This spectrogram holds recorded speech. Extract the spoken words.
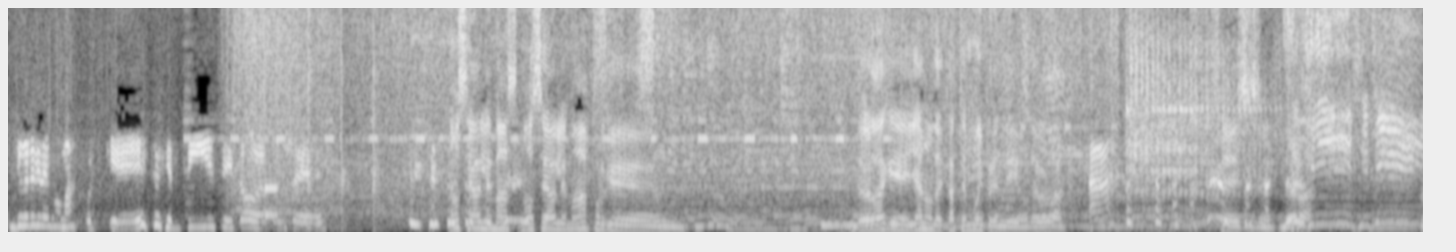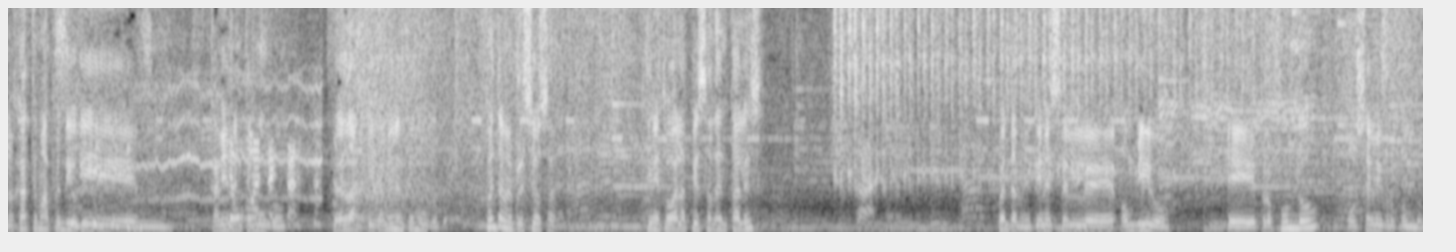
yo creo que tengo más porque he hecho ejercicio y todo. Entonces. No se hable más, no se hable más porque de verdad que ya nos dejaste muy prendidos, de verdad. Ah. Sí, sí, sí, de verdad. Nos dejaste más prendido que mm, camión en Temuco. De verdad, que camión en Temuco. Cuéntame, preciosa. ¿Tienes todas las piezas dentales? Cuéntame, ¿tienes el eh, ombligo eh, profundo o semiprofundo?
